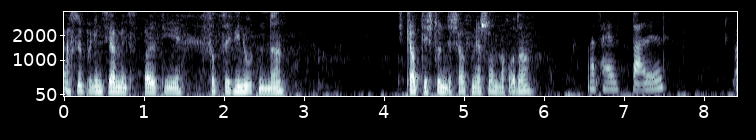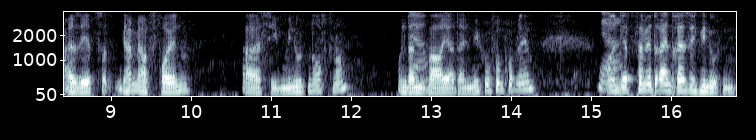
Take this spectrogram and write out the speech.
Ach so, übrigens, wir haben jetzt bald die 40 Minuten, ne? Ich glaube, die Stunde schaffen wir schon noch, oder? Was heißt bald? Also jetzt, wir haben ja vorhin äh, sieben Minuten aufgenommen. Und dann Ja. war ja dein Mikrofonproblem. Ja. Und jetzt haben wir 33 Minuten.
